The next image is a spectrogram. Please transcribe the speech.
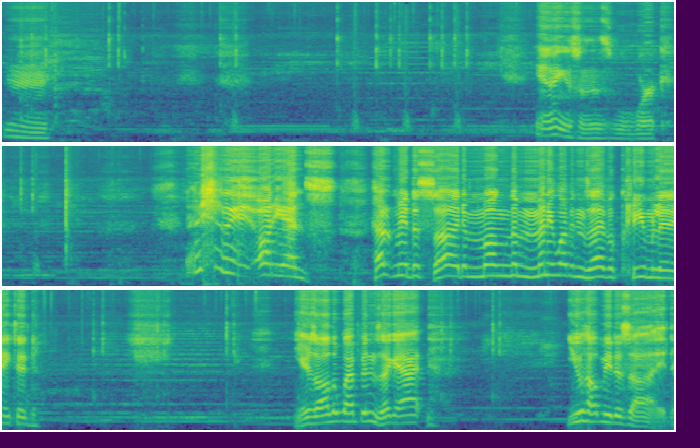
Hmm. Yeah, I think this, one, this will work. Actually, audience! Help me decide among the many weapons I've accumulated. Here's all the weapons I got. You help me decide.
